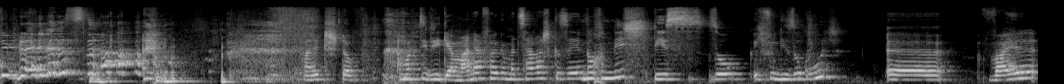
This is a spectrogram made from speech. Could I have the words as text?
die Playlist! halt, stopp. Habt ihr die Germania-Folge mit Savage gesehen? Noch nicht. Die ist so, ich finde die so gut, äh, weil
